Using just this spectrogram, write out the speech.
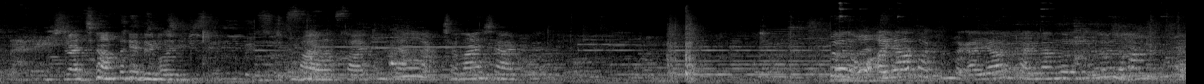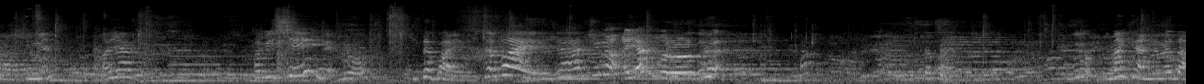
Büşra çantaya dönüşmüş. Sakin Çalan şarkı. Böyle o ayağa taktım bak, ayağı kaylanlar olabilir mi? Kimin? Ayak. Ha bir şey mi? Yok. Kitap ayrıcı. Kitap ayrıcı. Ha çünkü ayak var orada. Kitap ayrıcı. Bu, buna kendime de.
